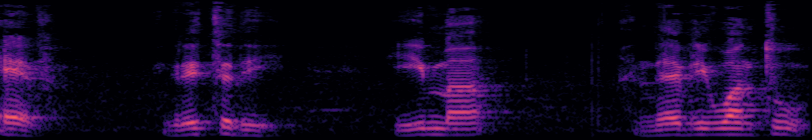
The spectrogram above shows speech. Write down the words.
Have, Grazie a Thee, Imma, and everyone too.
